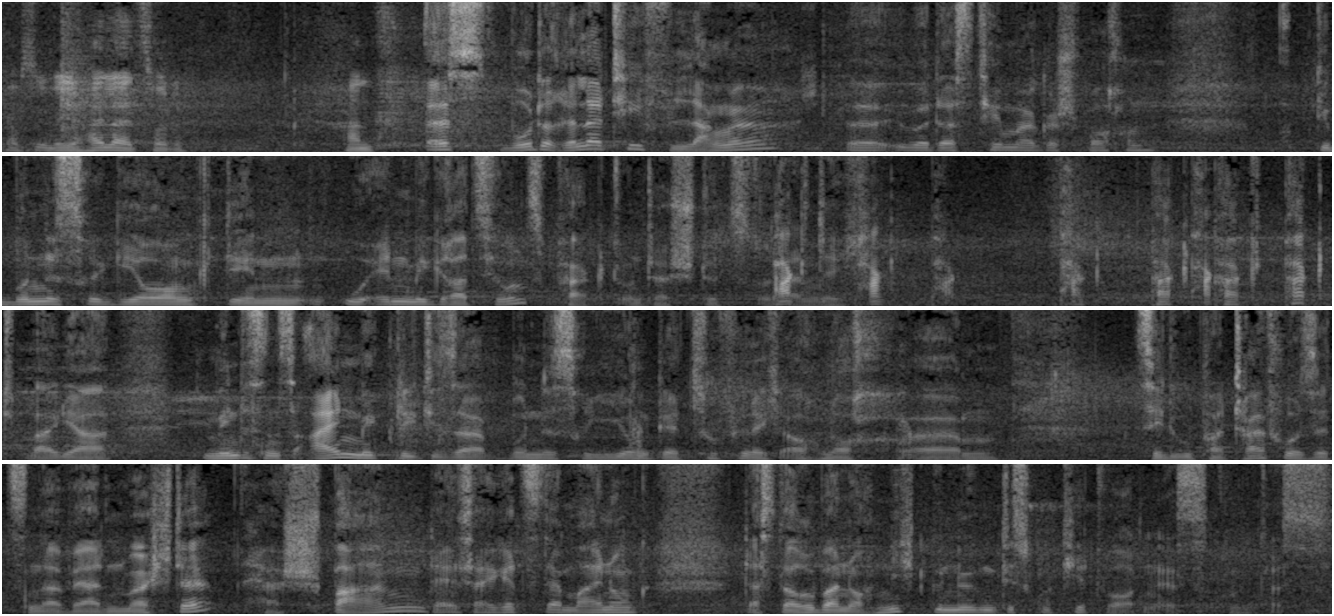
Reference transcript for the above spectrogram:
Gab es irgendwelche Highlights heute? Hans, Es wurde relativ lange äh, über das Thema gesprochen, ob die Bundesregierung den UN-Migrationspakt unterstützt oder Pakt, nicht. Pakt, Pakt, Pakt. Pakt, Pakt, Pakt, weil ja mindestens ein Mitglied dieser Bundesregierung, der zufällig auch noch ähm, CDU-Parteivorsitzender werden möchte, Herr Spahn, der ist ja jetzt der Meinung, dass darüber noch nicht genügend diskutiert worden ist. Und das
